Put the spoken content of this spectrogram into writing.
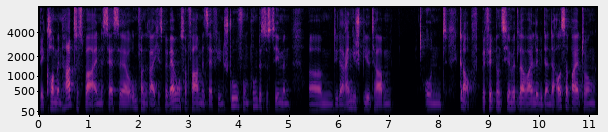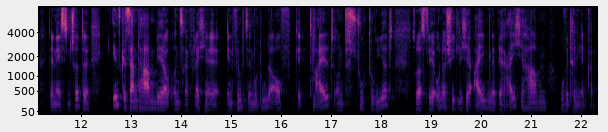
bekommen hat. Es war ein sehr, sehr umfangreiches Bewerbungsverfahren mit sehr vielen Stufen und Punktesystemen, ähm, die da reingespielt haben. Und genau, befinden uns hier mittlerweile wieder in der Ausarbeitung der nächsten Schritte. Insgesamt haben wir unsere Fläche in 15 Module aufgeteilt und strukturiert, sodass wir unterschiedliche eigene Bereiche haben, wo wir trainieren können.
